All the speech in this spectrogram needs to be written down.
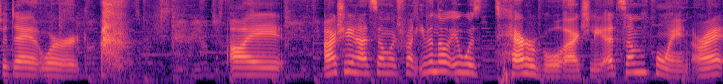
Today at work, I actually had so much fun, even though it was terrible actually at some point, all right?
